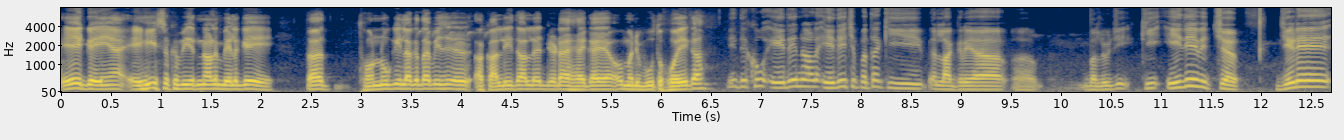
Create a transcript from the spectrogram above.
ਇਹ ਗਏ ਆ ਇਹੀ ਸੁਖਬੀਰ ਨਾਲ ਮਿਲ ਗਏ ਤਾਂ ਤੁਹਾਨੂੰ ਕੀ ਲੱਗਦਾ ਵੀ ਅਕਾਲੀ ਦਲ ਜਿਹੜਾ ਹੈਗਾ ਆ ਉਹ ਮਜ਼ਬੂਤ ਹੋਏਗਾ? ਨਹੀਂ ਦੇਖੋ ਇਹਦੇ ਨਾਲ ਇਹਦੇ ਚ ਪਤਾ ਕੀ ਲੱਗ ਰਿਹਾ ਬੱਲੂ ਜੀ? ਕਿ ਇਹਦੇ ਵਿੱਚ ਜਿਹੜੇ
